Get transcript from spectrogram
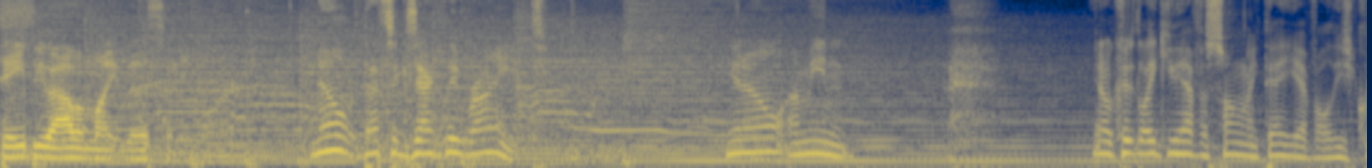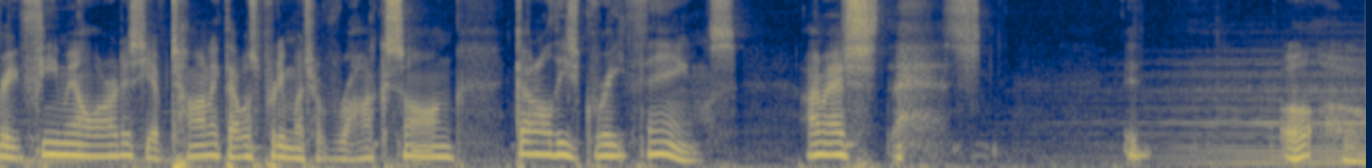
debut album like this anymore. No, that's exactly right. You know, I mean, you know, because like you have a song like that, you have all these great female artists. You have Tonic, that was pretty much a rock song. Got all these great things. I mean, I just. It's, it, uh oh.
